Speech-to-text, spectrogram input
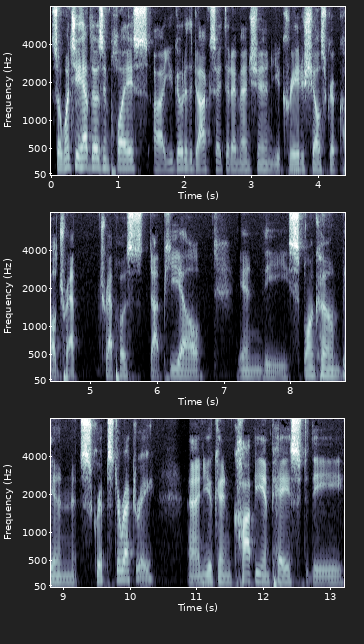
So once you have those in place, uh, you go to the doc site that I mentioned. You create a shell script called trap traphosts.pl in the Splunk Home bin scripts directory, and you can copy and paste the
